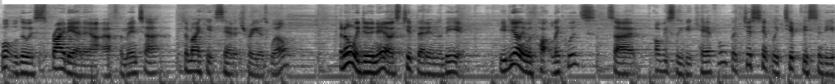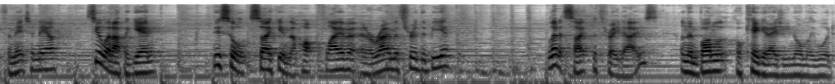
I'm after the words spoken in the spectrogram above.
what we'll do is spray down our, our fermenter to make it sanitary as well. And all we do now is tip that in the beer. You're dealing with hot liquids, so obviously be careful, but just simply tip this into your fermenter now, seal it up again. This will soak in the hop flavour and aroma through the beer. Let it soak for three days, and then bottle or keg it as you normally would.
